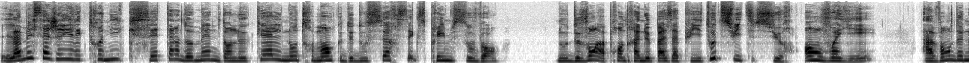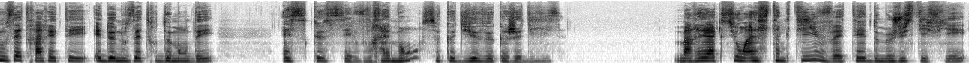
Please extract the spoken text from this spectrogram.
La messagerie électronique, c'est un domaine dans lequel notre manque de douceur s'exprime souvent. Nous devons apprendre à ne pas appuyer tout de suite sur Envoyer avant de nous être arrêtés et de nous être demandé est-ce que c'est vraiment ce que Dieu veut que je dise? Ma réaction instinctive était de me justifier,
